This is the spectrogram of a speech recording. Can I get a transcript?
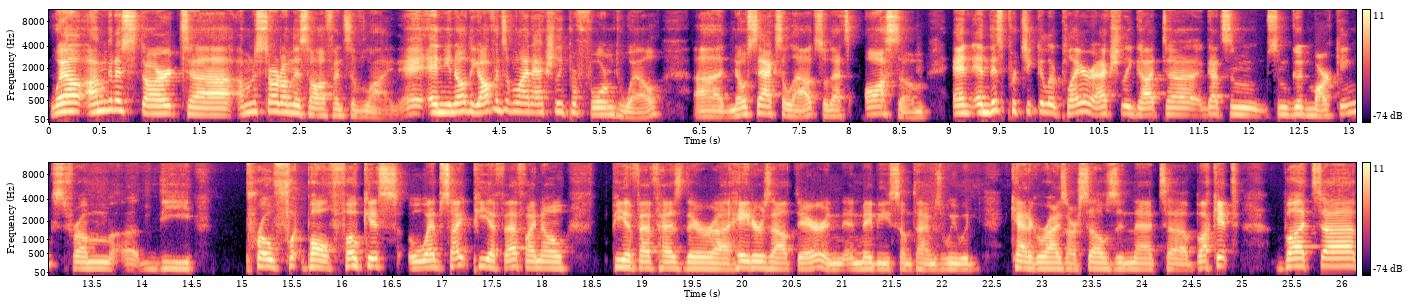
Well, I'm going to start. Uh, I'm going to start on this offensive line, and, and, you know the offensive line actually performed well. Uh, no sacks allowed, so that's awesome. And and this particular player actually got uh, got some some good markings from uh, the Pro Football Focus website, PFF. I know PFF has their uh, haters out there, and and maybe sometimes we would categorize ourselves in that uh, bucket. But uh,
